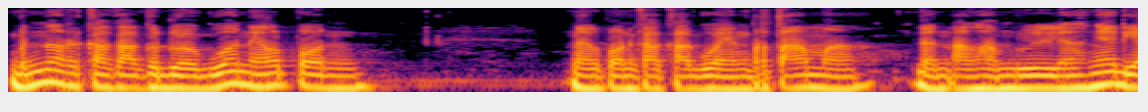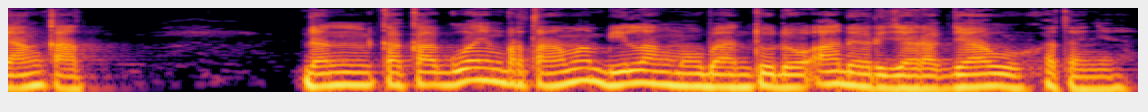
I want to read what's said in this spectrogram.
Bener kakak kedua gua nelpon, nelpon kakak gue yang pertama dan alhamdulillahnya diangkat. Dan kakak gue yang pertama bilang mau bantu doa dari jarak jauh katanya.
